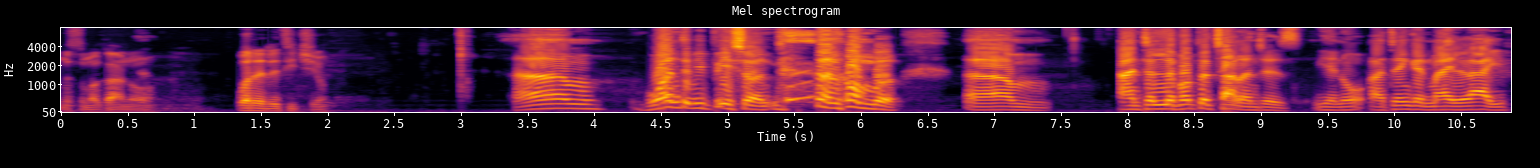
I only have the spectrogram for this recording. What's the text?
Mr. Marcano, what did it teach you? Um, one to be patient and humble, um, and to live up to challenges. You know, I think in my life,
